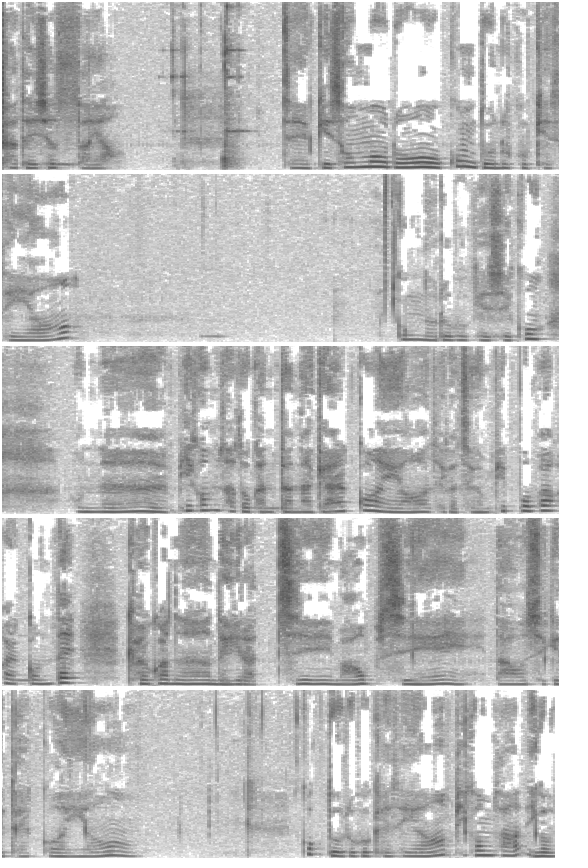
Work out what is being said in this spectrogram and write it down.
다 되셨어요. 이제 여기 손으로 꾹 누르고 계세요. 꾹 누르고 계시고 오늘 피 검사도 간단하게 할 거예요. 제가 지금 피 뽑아갈 건데 결과는 내일 아침 9시에 나오시게 될 거예요. 꼭 누르고 계세요. 피 검사 이거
